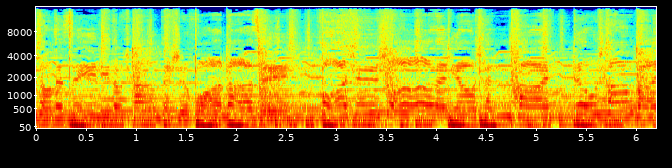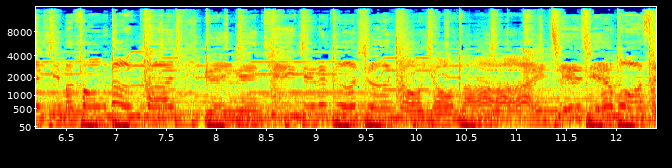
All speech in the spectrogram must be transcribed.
唱在，嘴里头唱的是花那嘴，花成双来鸟成排，肉肠百姓嘛口难开，远远听见了歌声悠悠来，姐姐莫塞，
